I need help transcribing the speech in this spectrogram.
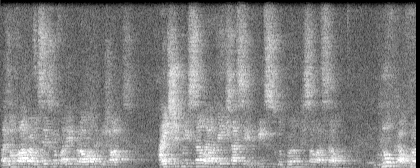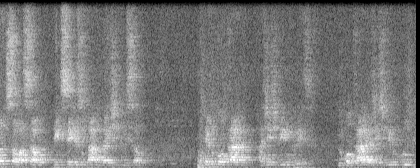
mas eu vou falar para vocês o que eu falei para a ordem para os jovens. A instituição ela tem que estar a serviço do plano de salvação. Nunca o plano de salvação tem que ser resultado da instituição. Porque do contrário, a gente vira empresa. Do contrário, a gente vira um clube.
